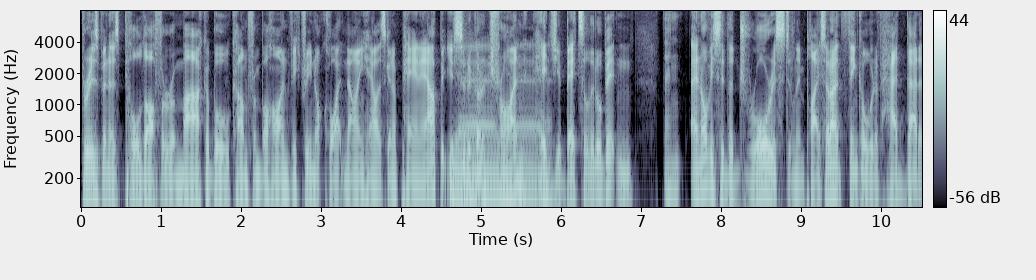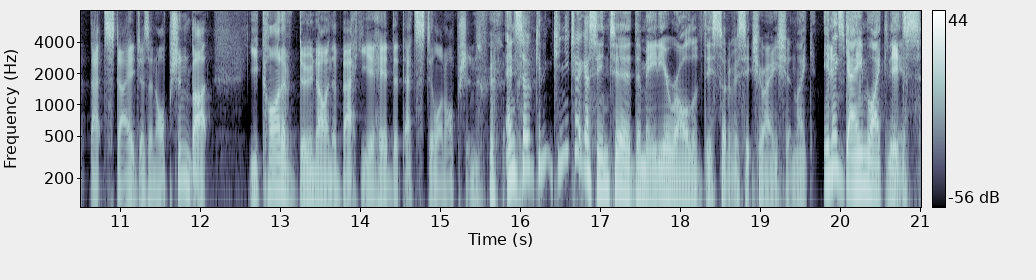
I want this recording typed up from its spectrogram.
Brisbane has pulled off a remarkable come from behind victory, not quite knowing how it's going to pan out, but you sort of got to try yeah. and hedge your bets a little bit. And, and, and obviously the draw is still in place. I don't think I would have had that at that stage as an option, but you kind of do know in the back of your head that that's still an option. And so, can can you take us into the media role of this sort of a situation? Like in a game like this, it's-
